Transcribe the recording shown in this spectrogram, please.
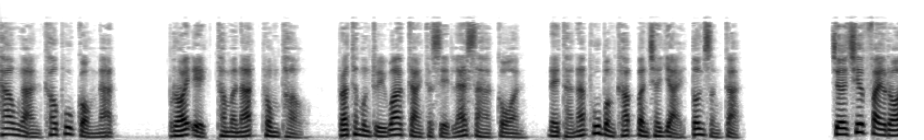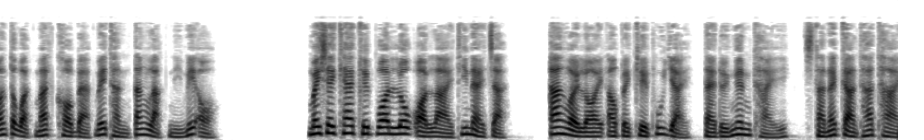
ข้าวงานเข้าผู้กองนัด ร้อยเอกธรรมนัฐพรมเผ่า รัฐมนตรีว่าการเกษตรและสหกรณ์ในฐานะผู้บังคับบัญชาใหญ่ต้นสังกัด เจอเชือกไฟร้อนตวัดมัดคอแบบไม่ทันตั้งหลักหนีไม่ออก ไม่ใช่แค่คลิปว่อนโลกออนไลน์ที่นายจัดอ้างลอยๆ เอาไปเคลียร์ผู้ใหญ่ แต่โดยเงื่อนไข สถานการณ์ท้าทาย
